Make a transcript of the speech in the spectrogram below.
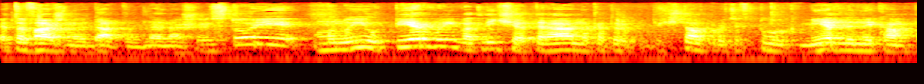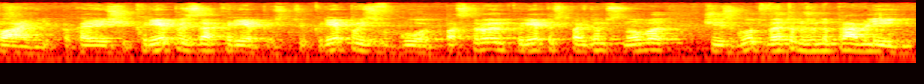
это важная дата для нашей истории, Мануил I, в отличие от Иоанна, который предпочитал против турок медленной кампании, покоряющей крепость за крепостью, крепость в год, построим крепость, пойдем снова через год в этом же направлении.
